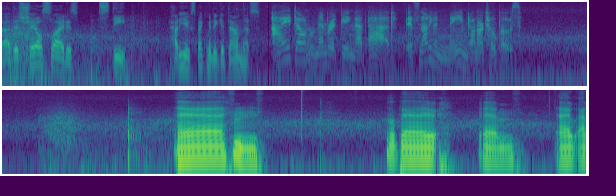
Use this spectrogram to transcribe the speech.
Uh, this shale slide is steep. How do you expect me to get down this? I don't remember it being that bad. It's not even named on our topos. Uh, hmm. What about, um, I, I,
